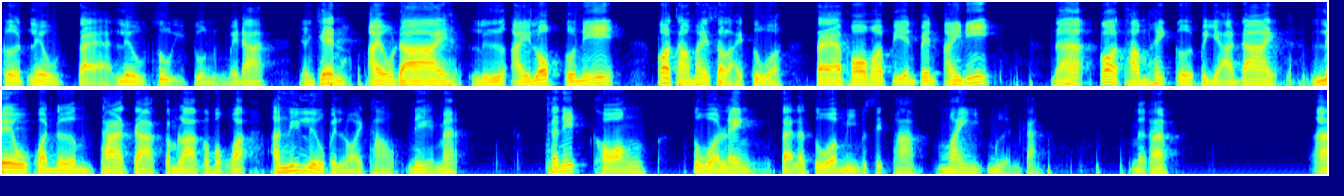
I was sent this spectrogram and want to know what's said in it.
เกิดเร็วแต่เร็วสู้อีกตัวหนึ่งไม่ได้ อย่างเช่นไอโอไดน์หรือไอลบตัวนี้ก็ทำให้สลายตัว แต่พอมาเปลี่ยนเป็นไอนี้นะฮะก็ทำให้เกิดปยาได้เร็วกว่าเดิม ถ้าจากตำราก็บอกว่า อันนี้เร็วเป็นร้อยเท่า นี่เห็นไหมชนิดของตัวเร่งแต่ละตัวมีประสิทธิภาพไม่เหมือนกันนะครับ อ่า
